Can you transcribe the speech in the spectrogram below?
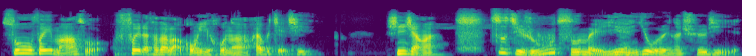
苏菲玛索废了她的老公以后呢，还不解气，心想啊，自己如此美艳诱人的躯体，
